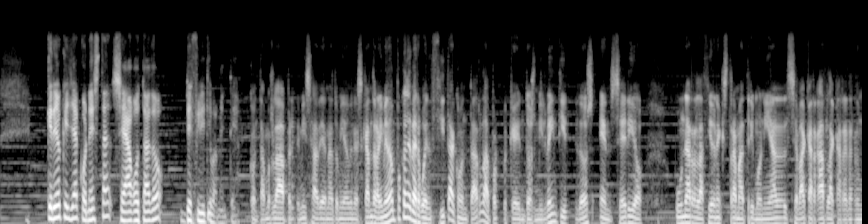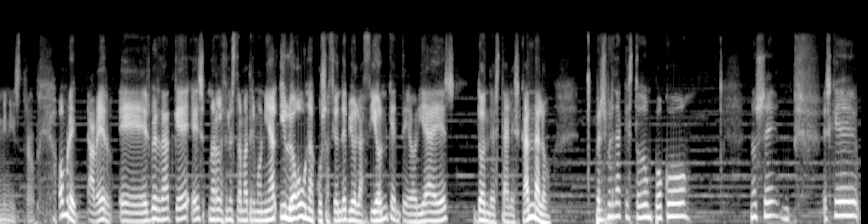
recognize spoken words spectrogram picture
creo que ya con esta se ha agotado definitivamente. Contamos la premisa de Anatomía de un escándalo. A mí me da un poco de vergüencita contarla, porque en 2022, en serio, una relación extramatrimonial se va a cargar la carrera de un ministro. Hombre, a ver, eh, es verdad que es una relación extramatrimonial y luego una acusación de violación, que en teoría es donde está el escándalo. Pero es verdad que es todo un poco, no sé, es que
